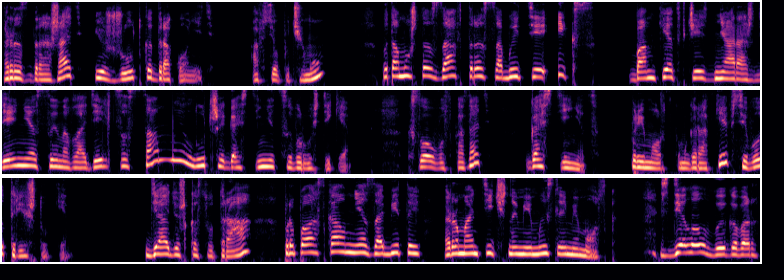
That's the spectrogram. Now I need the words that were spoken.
раздражать и жутко драконить. А все почему? Потому что завтра событие X – банкет в честь дня рождения сына владельца самой лучшей гостиницы в Рустике. К слову сказать, гостиниц в приморском городке всего три штуки. Дядюшка с утра прополоскал мне забитый романтичными мыслями мозг. Сделал выговор,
